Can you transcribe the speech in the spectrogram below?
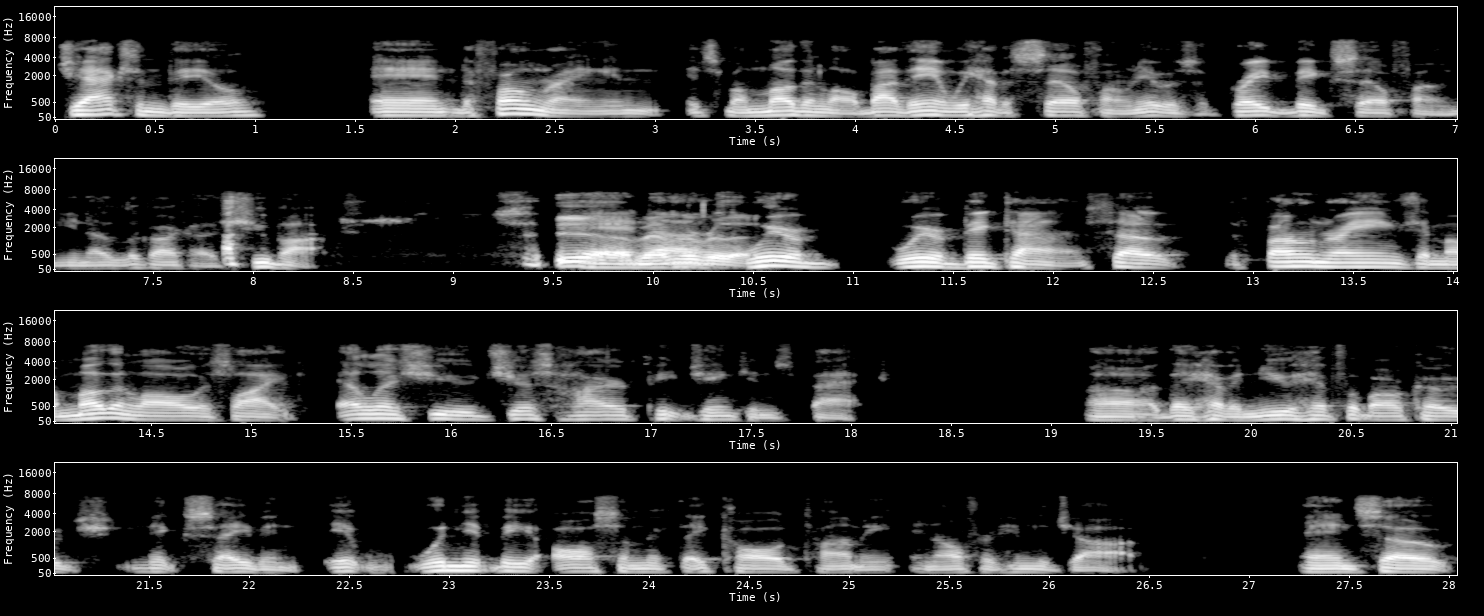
Jacksonville and the phone rang and it's my mother-in-law. By then we had a cell phone. It was a great big cell phone, you know, looked like a shoebox. yeah, and, I remember uh, that. We were we were big time. So the phone rings and my mother-in-law is like, LSU just hired Pete Jenkins back. Uh, they have a new head football coach, Nick Saban. It wouldn't it be awesome if they called Tommy and offered him the job? And so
